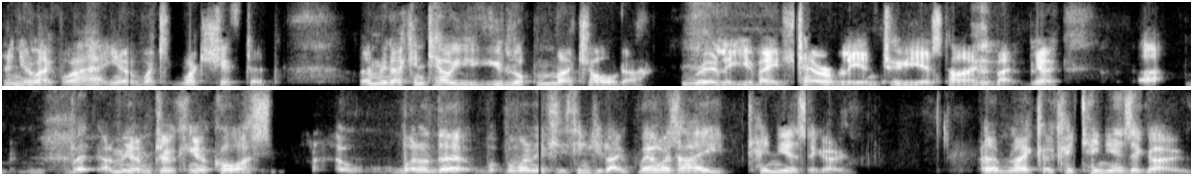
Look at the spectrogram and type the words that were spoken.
and you're like, well, you know, what what shifted? I mean, I can tell you, you look much older. Really, you've aged terribly in two years' time. But you know, uh, but I mean, I'm joking, of course. One of the one, if you think you like, where was I ten years ago? And I'm like, okay, ten years ago,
